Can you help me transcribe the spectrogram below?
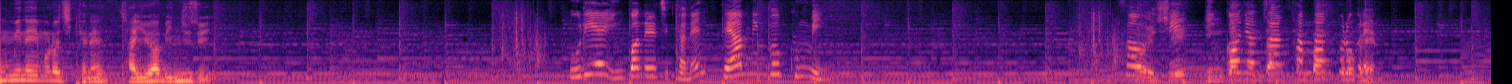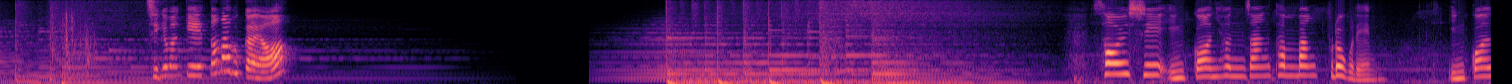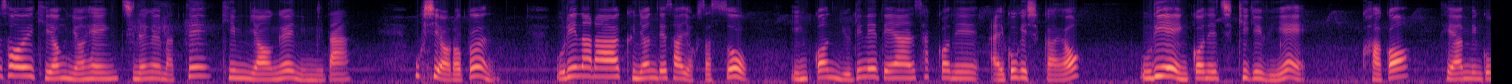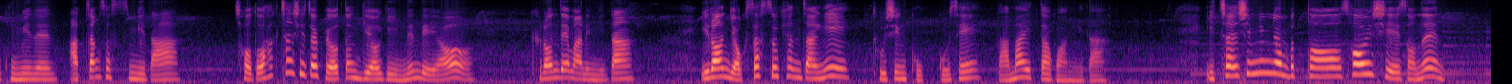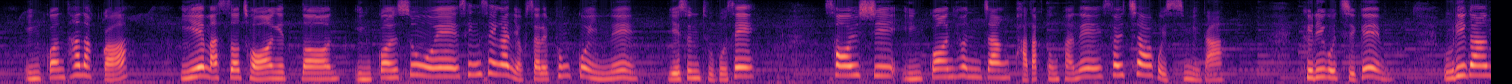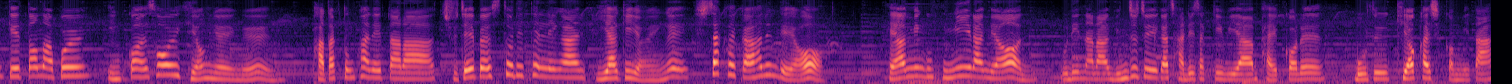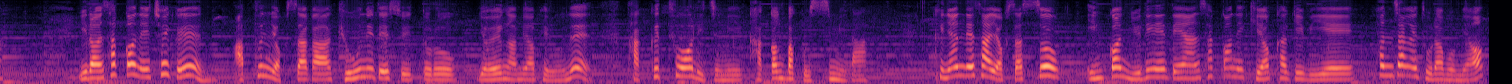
국민의힘으로 지켜낸 자유와 민주주의. 우리의 인권을 지켜낸 대한민국 국민. 서울시 인권 현장 탐방 프로그램. 지금 함께 떠나볼까요? 서울시 인권 현장 탐방 프로그램 인권 서울 기억 여행 진행을 맡은 김영은입니다. 혹시 여러분 우리나라 근현대사 역사 속 인권 유린에 대한 사건을 알고 계실까요? 우리의 인권을 지키기 위해 과거 대한민국 국민은 앞장섰습니다. 저도 학창 시절 배웠던 기억이 있는데요. 그런데 말입니다. 이런 역사 속 현장이 도심 곳곳에 남아있다고 합니다. 2016년부터 서울시에서는 인권 탄압과 이에 맞서 저항했던 인권 수호의 생생한 역사를 품고 있는 62곳에 서울시 인권 현장 바닥 동판을 설치하고 있습니다. 그리고 지금 우리가 함께 떠나볼 인권 서울 기억 여행은 바닥 동판에 따라 주제별 스토리텔링한 이야기 여행을 시작할까 하는데요. 대한민국 국민이라면 우리나라 민주주의가 자리 잡기 위한 발걸음 모두 기억하실 겁니다. 이런 사건을 최근 아픈 역사가 교훈이 될 수 있도록 여행하며 배우는 다크 투어리즘이 각광받고 있습니다. 근현대사 역사 속 인권 유린에 대한 사건을 기억하기 위해 현장을 돌아보며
